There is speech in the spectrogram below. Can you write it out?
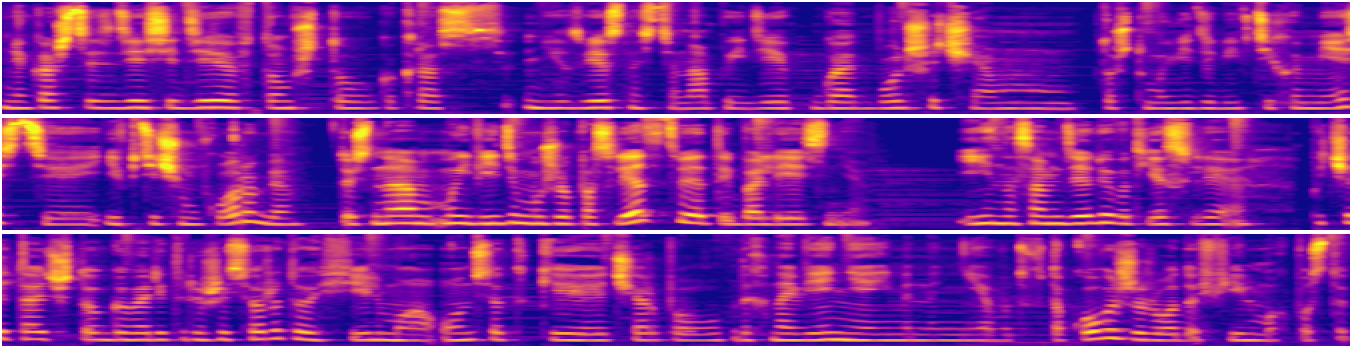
Мне кажется, здесь идея в том, что как раз неизвестность, она, по идее, пугает больше, чем то, что мы видели и в «Тихом месте», и в «Птичьем коробе». То есть нам, мы видим уже последствия этой болезни. И на самом деле, вот если почитать, что говорит режиссер этого фильма. Он все-таки черпал вдохновение именно не вот в такого же рода фильмах, посто,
